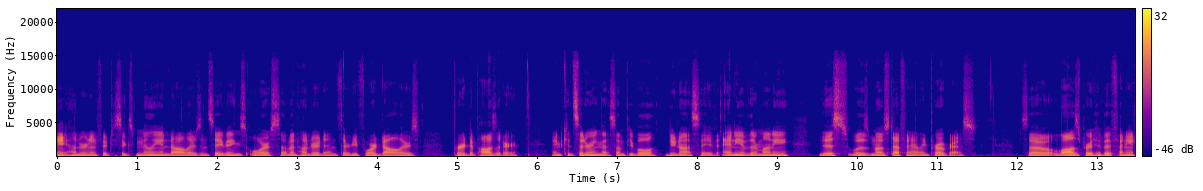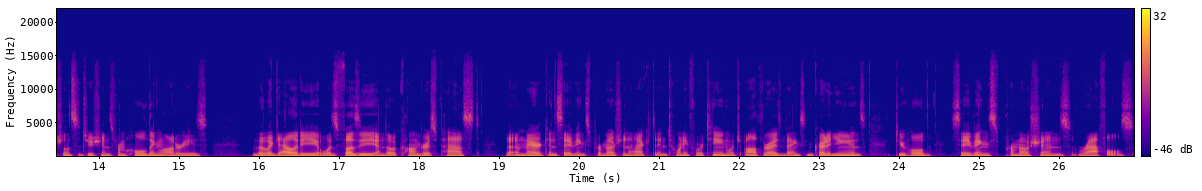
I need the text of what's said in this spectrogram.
$856 million in savings or $734 per depositor. And considering that some people do not save any of their money, this was most definitely progress. So, laws prohibit financial institutions from holding lotteries. The legality was fuzzy until Congress passed the American Savings Promotion Act in 2014, which authorized banks and credit unions to hold savings promotions raffles.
